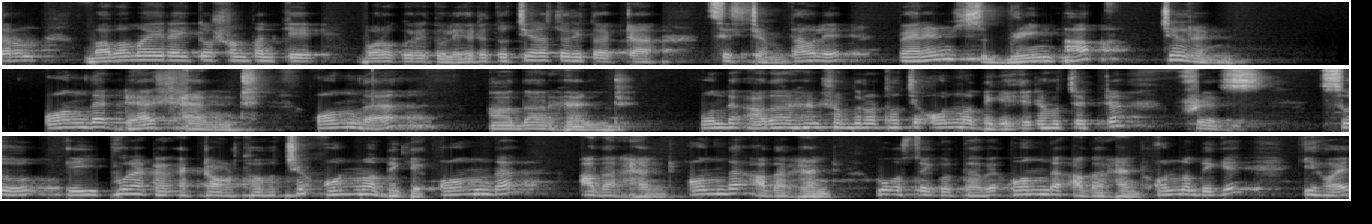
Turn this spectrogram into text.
কারণ বাবা মায়েরাই তো সন্তানকে বড় করে তোলে, এটা তো চিরাচরিত একটা সিস্টেম তাহলে parents bring up children on the dash hand on the other hand on the other hand শব্দের অর্থ হচ্ছে অন্যদিকে এটা হচ্ছে একটা ফ্রেজ সো এই পুরাটার একটা অর্থ হচ্ছে অন্যদিকে on the other hand on the other hand মুখস্থই করতে হবে অন দ্য আদার হ্যান্ড অন্যদিকে কি হয়?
